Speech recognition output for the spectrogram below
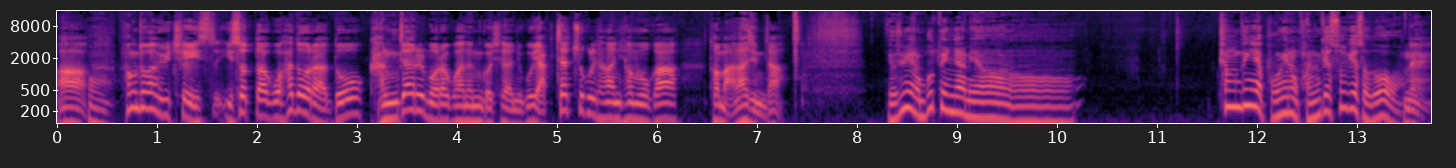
아, 어. 평등한 위치에 있, 었다고 하더라도 강자를 뭐라고 하는 것이 아니고 약자 쪽을 향한 혐오가 더 많아진다. 요즘에는 뭣도 있냐면 어 평등해 보이는 관계 속에서도 네.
